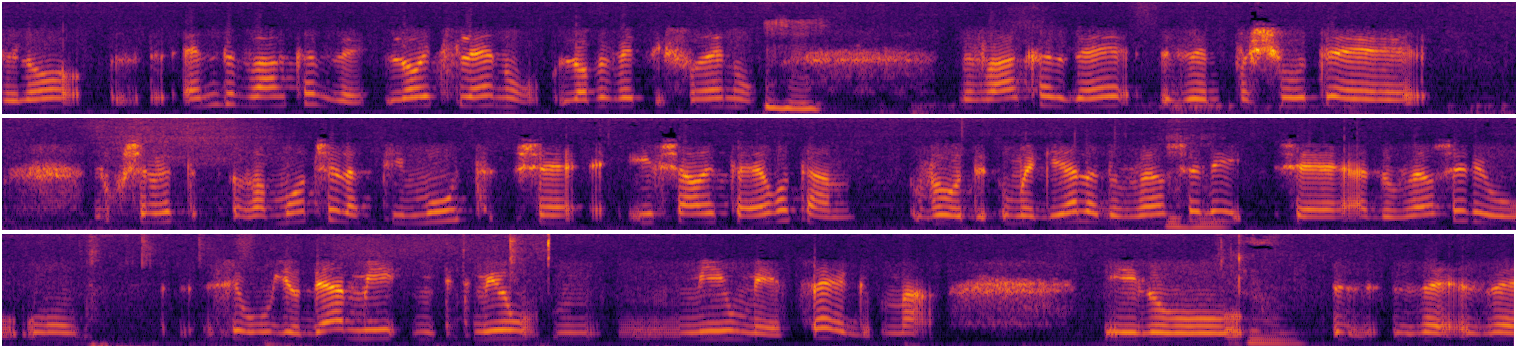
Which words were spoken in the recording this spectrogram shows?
זה לא, אין דבר כזה, לא אצלנו, לא בבית ספרנו. דבר כזה, זה פשוט... אה, אני חושבת, רמות של אטימות שאי אפשר לתאר אותן. ועוד הוא מגיע לדובר שלי, שהדובר שלי הוא, הוא שהוא יודע מי, את מי הוא, מי הוא מייצג, מה, כאילו, כן. זה, זה,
